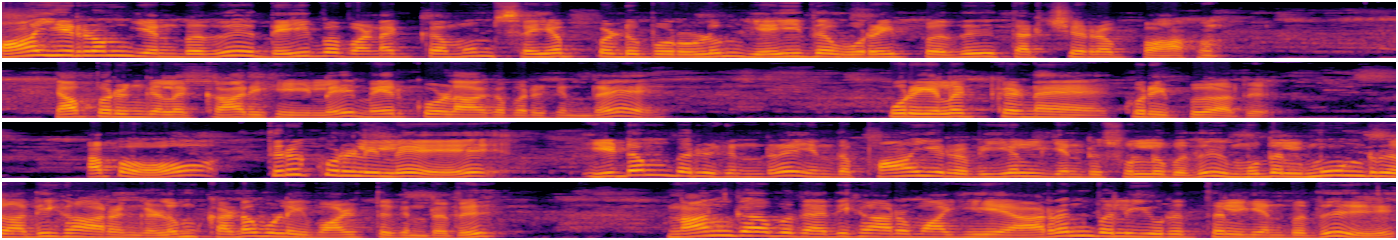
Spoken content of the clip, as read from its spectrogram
ஆயிரம் என்பது தெய்வ வணக்கமும் செய்யப்படு பொருளும் எய்த உரைப்பது தற்சிறப்பாகும். யாப்பருங்கல காரிகையிலே மேற்கோளாக வருகின்ற ஒரு இலக்கண குறிப்பு அது. அப்போது திருக்குறளிலே இடம்பெறுகின்ற இந்த பாயிரவியல் என்று சொல்லுவது முதல் மூன்று அதிகாரங்களும் கடவுளை வாழ்த்துகின்றது. நான்காவது அதிகாரமாகிய அரண் வலியுறுத்தல் என்பது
